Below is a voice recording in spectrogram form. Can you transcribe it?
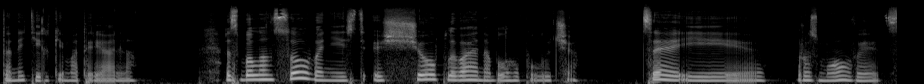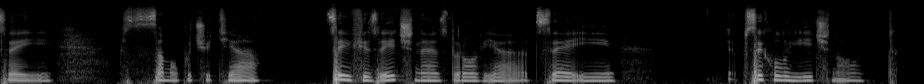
Та не тільки матеріальна. Збалансованість, що впливає на благополуччя. Це і розмови, це і самопочуття, це і фізичне здоров'я, це і психологічно. От.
